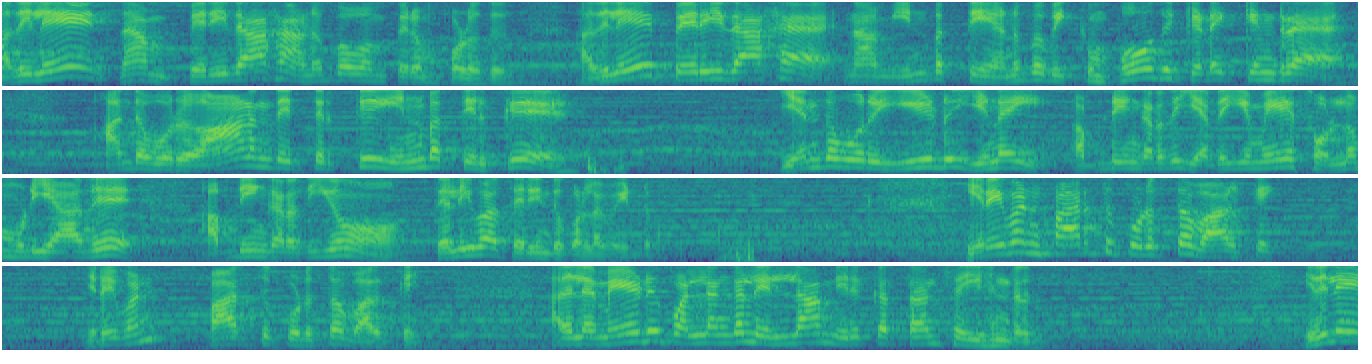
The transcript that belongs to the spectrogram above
அதிலே நாம் பெரிதாக அனுபவம் பெறும் பொழுது அதிலே பெரிதாக நாம் இன்பத்தை அனுபவிக்கும் போது கிடைக்கின்ற அந்த ஒரு ஆனந்தத்திற்கு இன்பத்திற்கு எந்த ஒரு ஈடு இணை அப்படிங்கிறது எதையுமே சொல்ல முடியாது. அப்படிங்கிறதையும் தெளிவாக தெரிந்து கொள்ள வேண்டும். இறைவன் பார்த்து கொடுத்த வாழ்க்கை. இறைவன் பார்த்து கொடுத்த வாழ்க்கை. அதில் மேடு பள்ளங்கள் எல்லாம் இருக்கத்தான் செய்கின்றது. இதிலே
